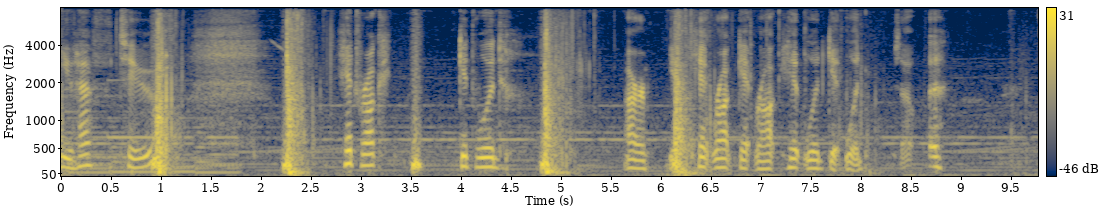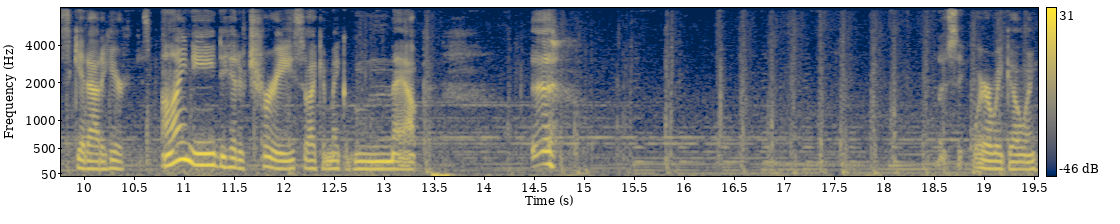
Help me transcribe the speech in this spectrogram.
you have to hit rock, get wood, or, yeah, hit rock, get rock, hit wood, get wood. Uh, let's get out of here. I need to hit a tree so I can make a map. Uh. Let's see, where are we going?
